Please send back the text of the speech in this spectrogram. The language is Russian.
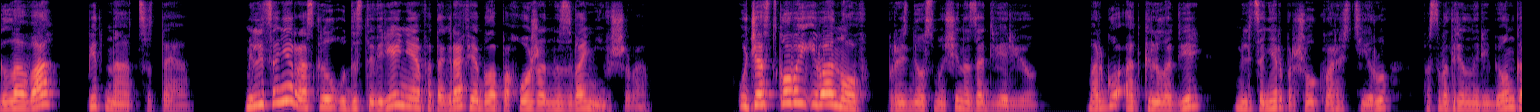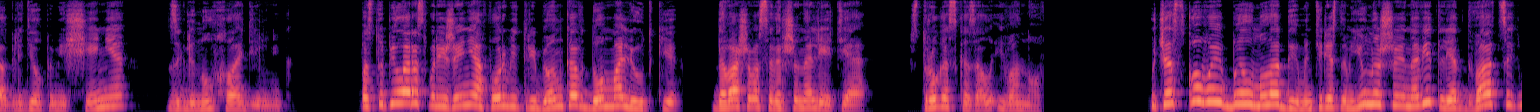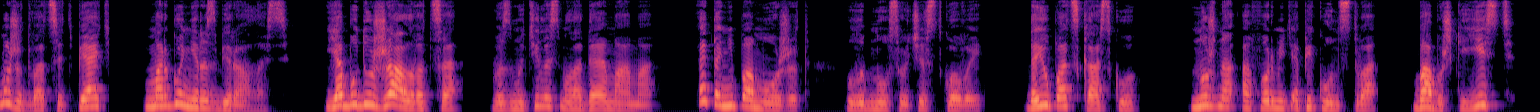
Глава пятнадцатая. Милиционер раскрыл удостоверение, фотография была похожа на звонившего. Участковый Иванов, произнес мужчина за дверью. Марго открыла дверь. Милиционер прошел в квартиру, посмотрел на ребенка, оглядел помещение, заглянул в холодильник. Поступило распоряжение оформить ребенка в дом малютки до вашего совершеннолетия, строго сказал Иванов. Участковый был молодым, интересным юношей, на вид лет двадцать, может двадцать пять. Марго не разбиралась. Я буду жаловаться, возмутилась молодая мама. Это не поможет, улыбнулся участковый. Даю подсказку. Нужно оформить опекунство. Бабушки есть?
